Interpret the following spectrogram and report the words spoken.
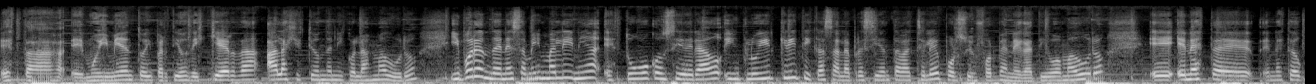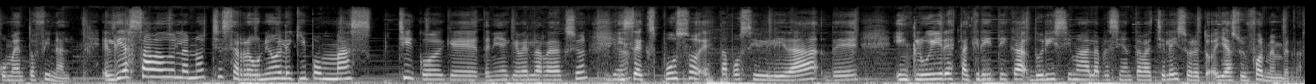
estos eh, movimientos y partidos de izquierda a la gestión de Nicolás Maduro y por ende en esa misma línea estuvo considerado incluir críticas a la presidenta Bachelet por su informe negativo Maduro eh, en, este, en este documento final. El día sábado en la noche se reunió el equipo más chico que tenía que ver la redacción y se expuso esta posibilidad de incluir esta crítica durísima a la presidenta Bachelet y sobre todo ella su informe en verdad.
